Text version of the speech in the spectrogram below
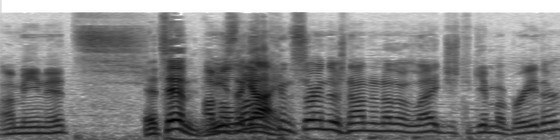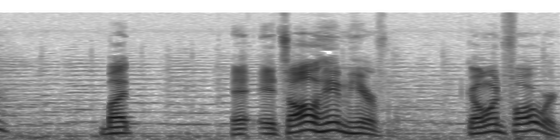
I mean, it's it's him. I'm He's a the little guy. concerned there's not another leg just to give him a breather, but it, it's all him here going forward.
